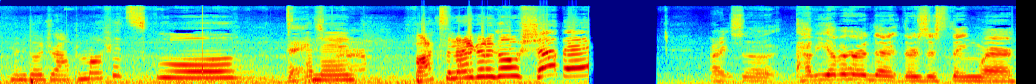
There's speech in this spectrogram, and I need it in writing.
I'm gonna go drop him off at school. Thanks, and then. Fox and I are gonna go shopping. All right, so have you ever heard that there's this thing where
